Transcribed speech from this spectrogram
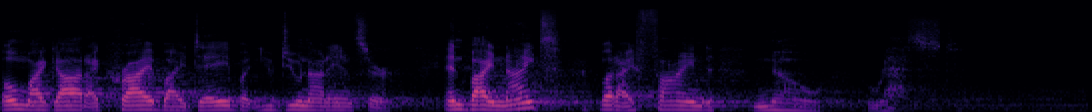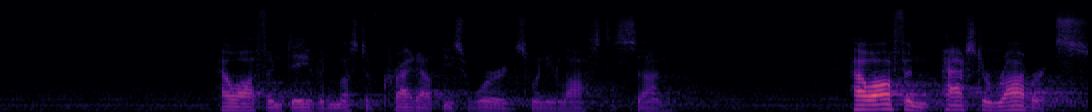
Oh my God, I cry by day, but you do not answer, and by night, but I find no rest. How often David must have cried out these words when he lost his son. How often Pastor Roberts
